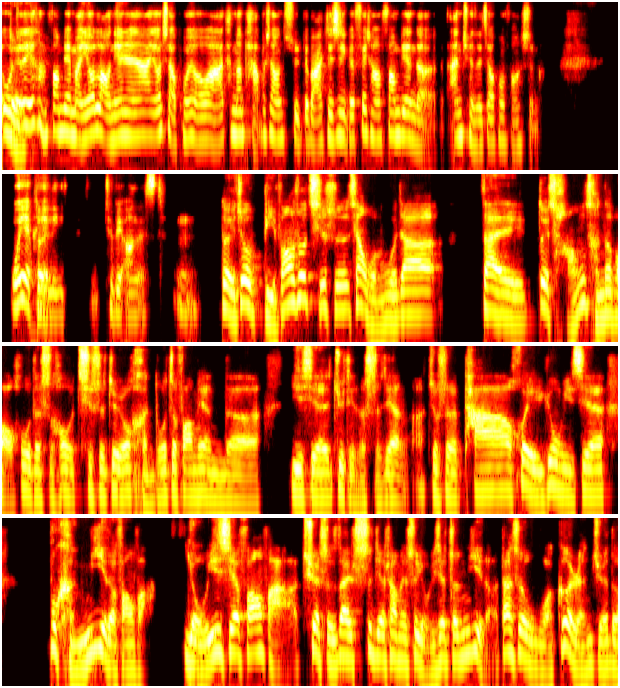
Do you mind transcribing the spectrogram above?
我觉得也很方便嘛，有老年人啊，有小朋友啊，他们爬不上去，对吧？这是一个非常方便的、安全的交通方式嘛。我也可以理解，to be honest，嗯，对，就比方说，其实像我们国家在对长城的保护的时候，其实就有很多这方面的一些具体的实践了，就是他会用一些不可逆的方法，有一些方法确实在世界上面是有一些争议的，但是我个人觉得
